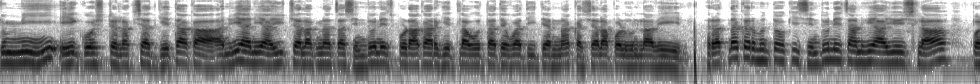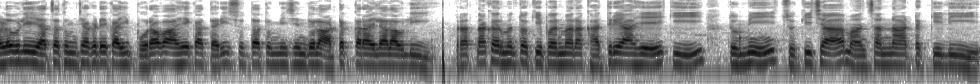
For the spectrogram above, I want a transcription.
तुम्ही एक गोष्ट लक्षात घेता का? अन्वी आणि आयुषच्या लग्नाचा सिंधूनेच पुढाकार घेतला होता तेव्हा ती त्यांना कशाला पळवून लावेल? रत्नाकर म्हणतो की सिंधूनेच अन्वी आयुषला पळवली याचा तुमच्याकडे काही पुरावा आहे का? तरी सुद्धा तुम्ही सिंधूला अटक करायला लावली. रत्नाकर म्हणतो की पण मला खात्री आहे की तुम्ही चुकीच्या माणसांना अटक केली.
